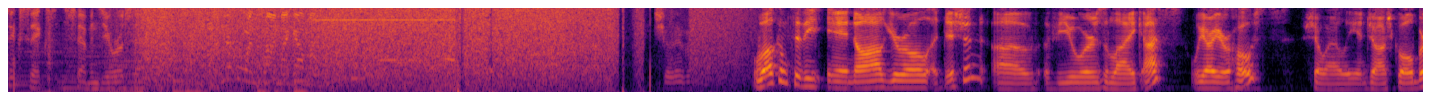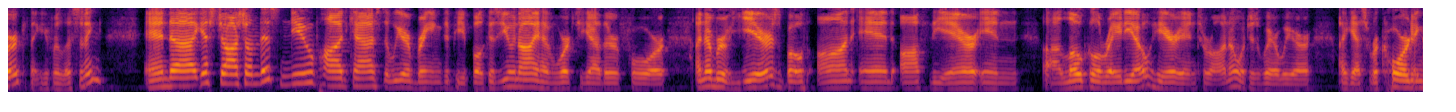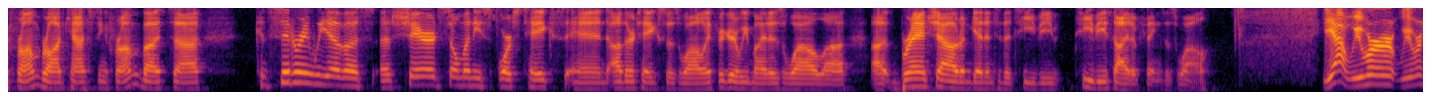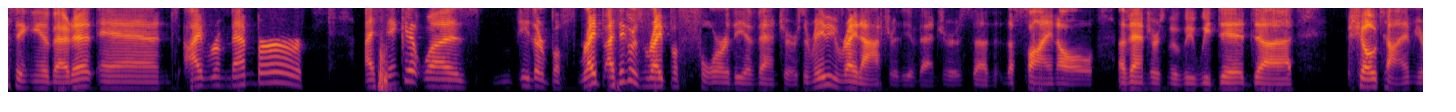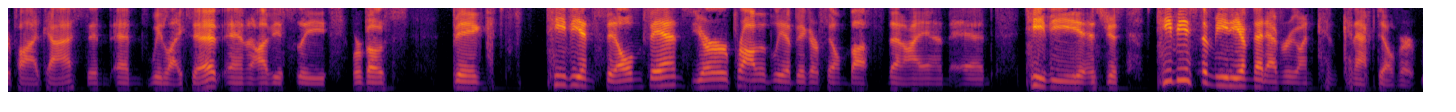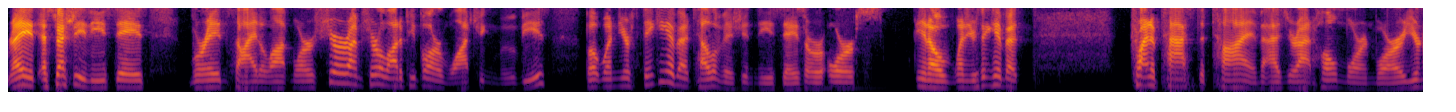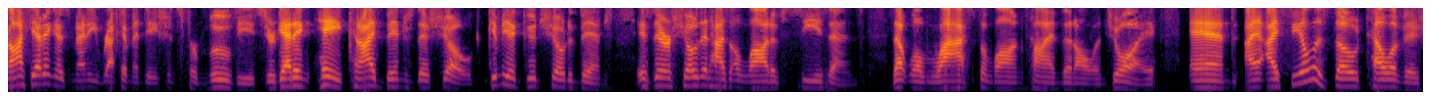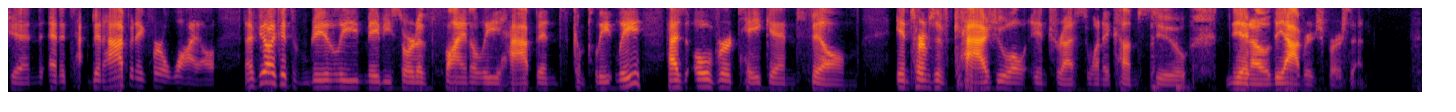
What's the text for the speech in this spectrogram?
66707. Remember one time I got my. Welcome to the inaugural edition of Viewers Like Us. We are your hosts, Sho Alli and Josh Goldberg. Thank you for listening. And uh, I guess, Josh, on this new podcast that we are bringing to people, because you and I have worked together for a number of years, both on and off the air in uh, local radio here in Toronto, which is where we are, I guess, recording from, broadcasting from. But uh, considering we have a shared so many sports takes and other takes as well, I figured we might as well uh, uh, branch out and get into the TV TV side of things as well yeah, we were we were thinking about it, and I remember, I think it was either bef- right. I think it was right before the Avengers, or maybe right after the Avengers, uh, the, the, final Avengers movie. We did. Uh, Showtime, your podcast, and and we liked it, and obviously we're both big TV and film fans, you're probably a bigger film buff than I am. And TV is just TV is the medium that everyone can connect over, right? Especially these days, we're inside a lot more. Sure, I'm sure a lot of people are watching movies, but when you're thinking about television these days, or or you know, when you're thinking about trying to pass the time as you're at home more and more. You're not getting as many recommendations for movies. You're getting, hey, can I binge this show? Give me a good show to binge. Is there a show that has a lot of seasons that will last a long time that I'll enjoy? And I, I feel as though television, and it's been happening for a while, I feel like it's really maybe sort of finally happened completely, has overtaken film in terms of casual interest when it comes to you know the average person.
